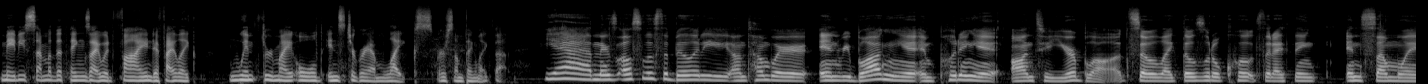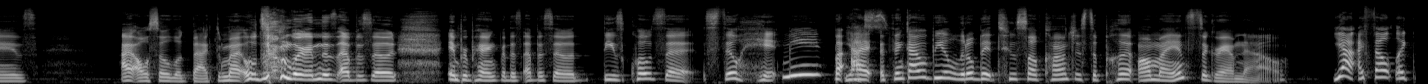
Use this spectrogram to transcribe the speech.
maybe some of the things I would find if I like went through my old Instagram likes or something like that. Yeah, and there's also this ability on Tumblr in reblogging it and putting it onto your blog. So like those little quotes that I think in some ways I also look back to my old Tumblr in this episode in preparing for this episode. These quotes that still hit me, but yes. I, I think I would be a little bit too self-conscious to put on my Instagram now. Yeah, I felt like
